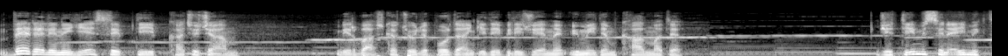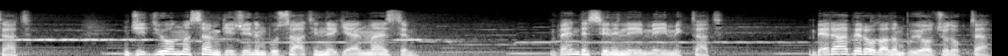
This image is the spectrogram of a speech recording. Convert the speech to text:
ver elini Yesrib deyip kaçacağım. Bir başka türlü buradan gidebileceğime ümidim kalmadı. Ciddi misin ey Miktat? Ciddi olmasam gecenin bu saatinde gelmezdim. Ben de seninleyim ey Miktat. Beraber olalım bu yolculukta.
